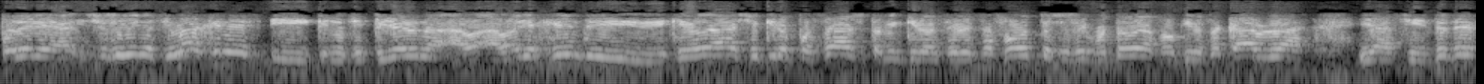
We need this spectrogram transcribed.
eh, yo subí unas imágenes y que nos inspiraron a, a- a varias gente y dijeron, ah, yo quiero posar, yo también quiero hacer esa foto, yo soy fotógrafo, quiero sacarla, y así. Entonces,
